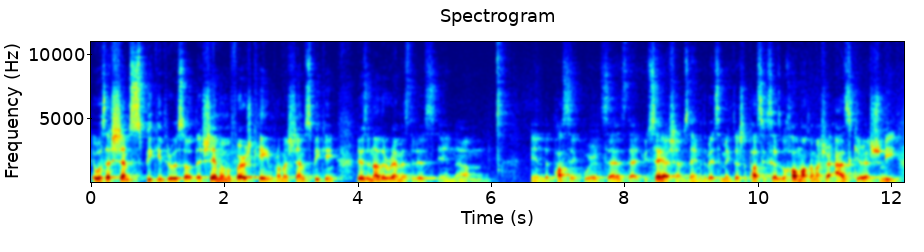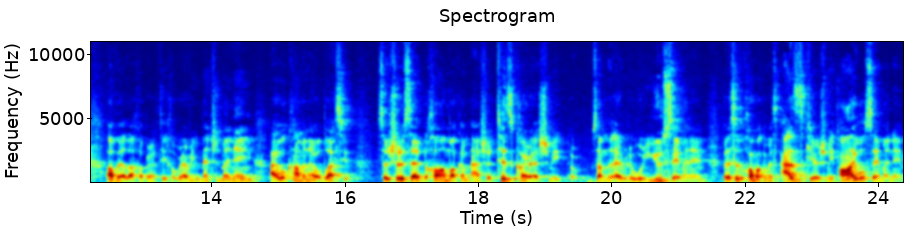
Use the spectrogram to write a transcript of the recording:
it was Hashem speaking through his soul. The Shem HaMeforish came from Hashem speaking. There's another remes to this in. Um, in the pasuk where it says that you say Hashem's name in the base of Mikdash, the pasuk says "V'chol makam asher azkir eshmi elacha Wherever you mention my name, I will come and I will bless you. So it should have said "V'chol makam asher tizkar eshmi," or something everywhere where you say my name. But it says "V'chol makam es azkir eshmi." I will say my name.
